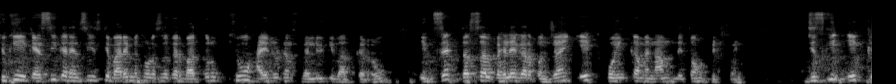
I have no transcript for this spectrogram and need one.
क्योंकि एक ऐसी करेंसी इसके बारे में थोड़ा सा अगर बात करूँ, क्यों हाई रिटर्न वैल्यू की बात कर रहा हूँ? एग्जैक्ट दस साल पहले अगर अपन जाए, एक कॉइन का मैं नाम लेता हूँ बिटकॉइन जिसकी एक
